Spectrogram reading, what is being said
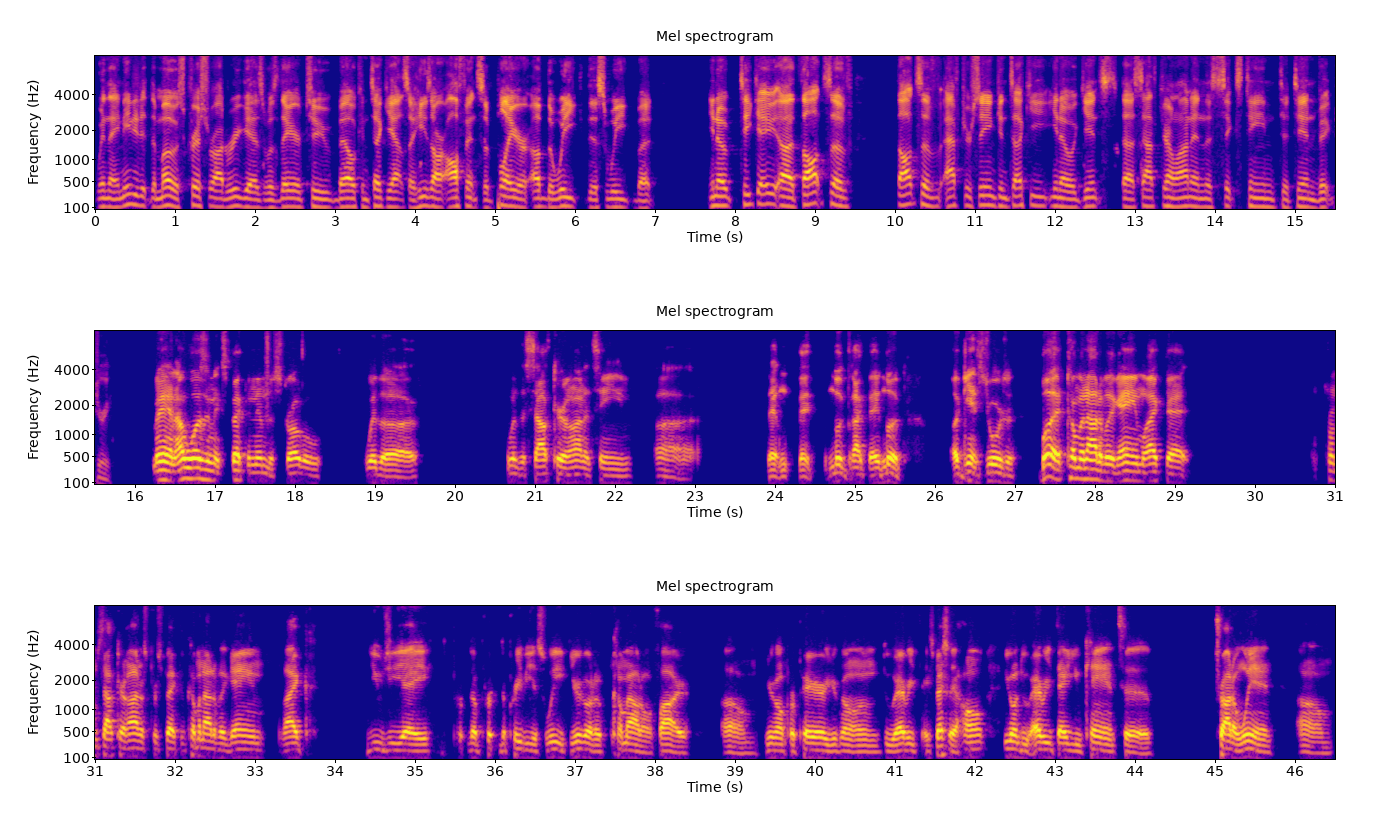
when they needed it the most, Chris Rodriguez was there to bail Kentucky out. So he's our offensive player of the week this week. But, you know, TK, uh, thoughts of – thoughts of after seeing Kentucky, you know, against uh, South Carolina in the 16 to 10 victory? Man, I wasn't expecting them to struggle with a with a South Carolina team uh, that that looked like they looked against Georgia. But coming out of a game like that, from South Carolina's perspective, coming out of a game like UGA the the previous week, you're going to come out on fire. Um, you're gonna prepare. You're gonna do everything, especially at home. You're gonna do everything you can to try to win. Um,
